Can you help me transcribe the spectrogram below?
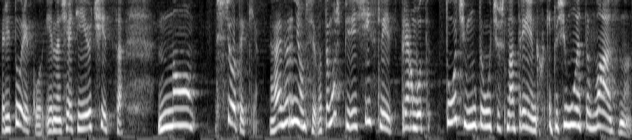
риторику и начать ей учиться. Но все-таки, давай вернемся. Вот ты можешь перечислить прям вот то, чему ты учишь на тренингах и почему это важно?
